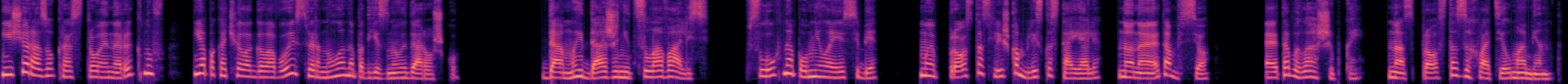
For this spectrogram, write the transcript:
Еще разок расстроенно рыкнув, я покачала головой и свернула на подъездную дорожку. «Да мы даже не целовались», — вслух напомнила я себе. Мы просто слишком близко стояли, но на этом все. Это было ошибкой. Нас просто захватил момент.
